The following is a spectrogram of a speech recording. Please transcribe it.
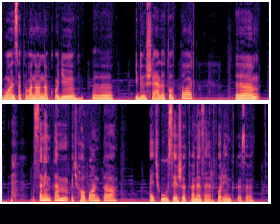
vonzata van annak, hogy ő ö, idős állatot tart. Ö, Szerintem, hogy havonta egy 20 és 50 ezer forint között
